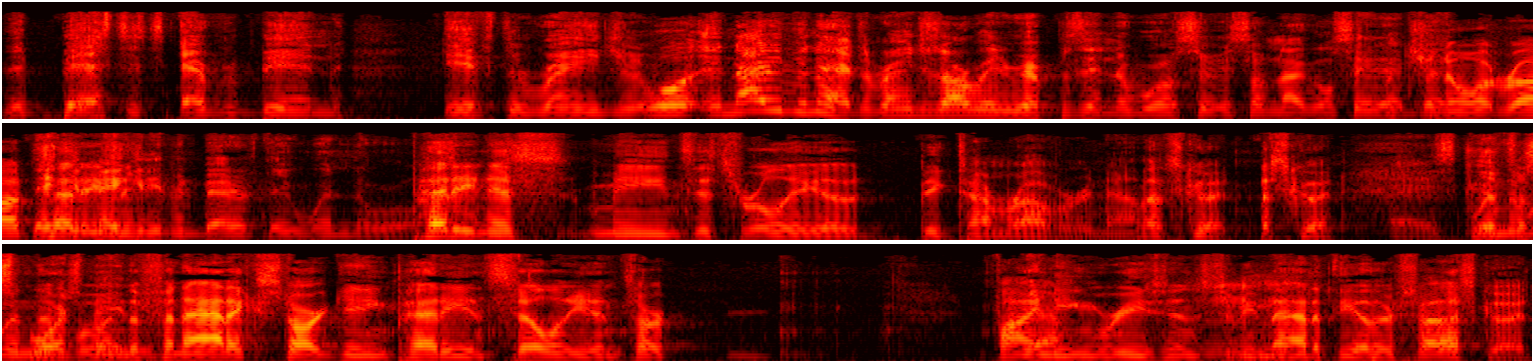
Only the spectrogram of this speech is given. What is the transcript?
the best it's ever been if the Rangers, well, and not even that, the Rangers already represent the World Series, so I'm not going to say that. But you know what, Rod? They Petty, can make it even better if they win the World. Pettiness Series. means it's really a big time rivalry now. That's good. That's good. Hey, it's good when, for the, sports, when, the, when the fanatics start getting petty and silly and start finding yeah. reasons to be mm-hmm. mad at the other side, that's good.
